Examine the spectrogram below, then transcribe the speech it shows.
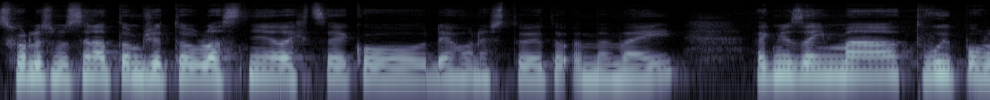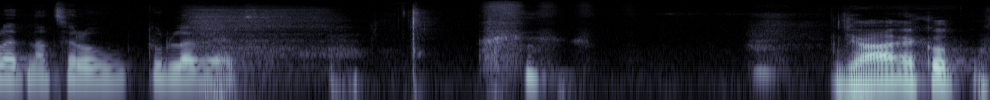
Shodli jsme se na tom, že to vlastně lehce jako dehonestuje to MMA. Tak mě zajímá tvůj pohled na celou tuhle věc. Já jako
